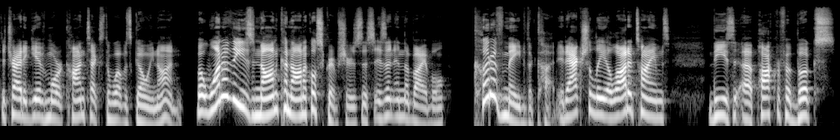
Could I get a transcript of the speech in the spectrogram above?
to try to give more context to what was going on. But one of these non-canonical scriptures, this isn't in the Bible, could have made the cut. It actually a lot of times these apocrypha books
